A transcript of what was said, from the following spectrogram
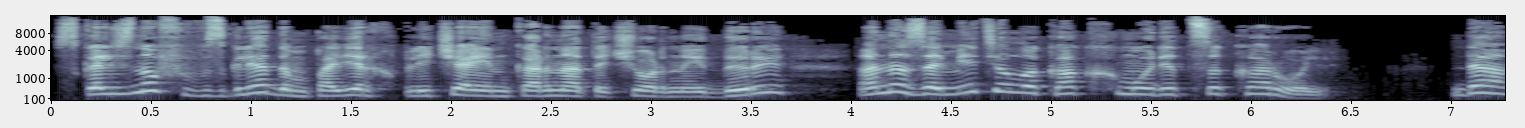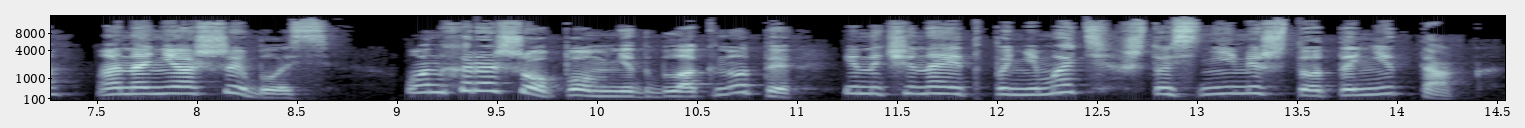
Скользнув взглядом поверх плеча инкарната черной дыры, она заметила, как хмурится король. Да, она не ошиблась. Он хорошо помнит блокноты и начинает понимать, что с ними что-то не так.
